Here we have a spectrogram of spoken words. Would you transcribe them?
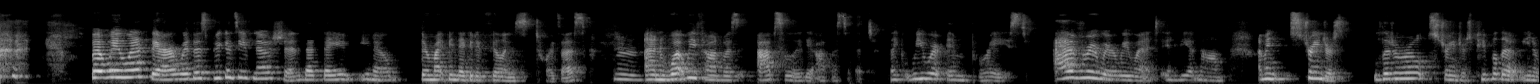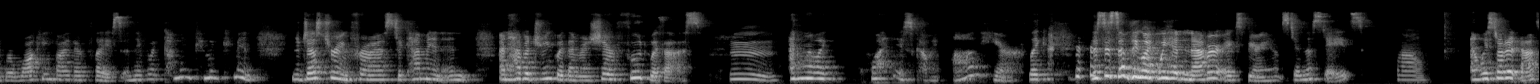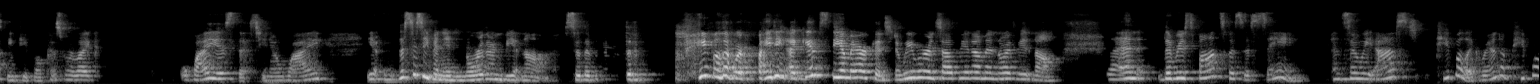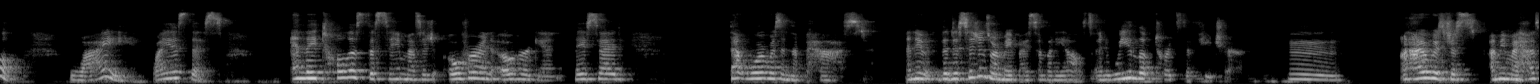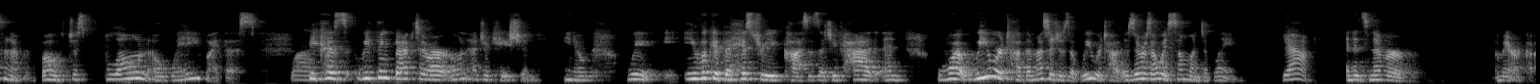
but we went there with this preconceived notion that they, you know, there might be negative feelings towards us. Mm. And what we found was absolutely the opposite. Like we were embraced everywhere we went in Vietnam. I mean, strangers, literal strangers, people that, you know, were walking by their place and they were like, come in, come in, come in, you know, gesturing for us to come in and, and have a drink with them and share food with us. Mm. And we're like, what is going on here? Like, this is something like we had never experienced in the States. Wow. And we started asking people because we're like, why is this? You know, why? You know, this is even in northern Vietnam. So the, the people that were fighting against the Americans. You know, we were in South Vietnam and North Vietnam. Right. And the response was the same. And so we asked people, like random people, why? Why is this? And they told us the same message over and over again. They said, that war was in the past and it, the decisions were made by somebody else. And we look towards the future. Hmm. And I was just, I mean, my husband and I were both just blown away by this wow. because we think back to our own education you know we you look at the history classes that you've had and what we were taught the messages that we were taught is there was always someone to blame. Yeah. And it's never america.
